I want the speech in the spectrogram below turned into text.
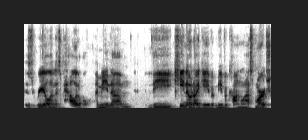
is real and is palatable. I mean, um, the keynote I gave at MivaCon last March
